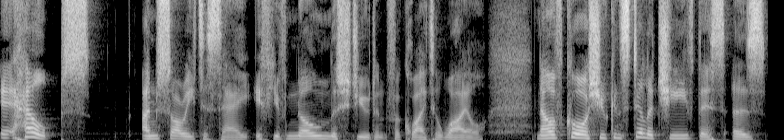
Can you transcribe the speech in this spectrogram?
it helps, I'm sorry to say, if you've known the student for quite a while. Now, of course, you can still achieve this as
